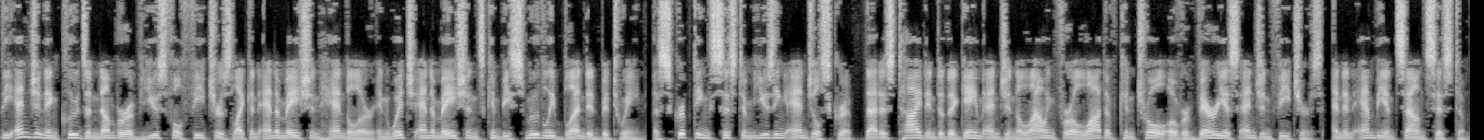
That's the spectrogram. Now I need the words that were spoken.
The engine includes a number of useful features like an animation handler in which animations can be smoothly blended between, a scripting system using AngelScript that is tied into the game engine allowing for a lot of control over various engine features, and an ambient sound system.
